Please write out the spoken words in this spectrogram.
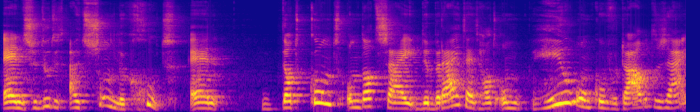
En ze doet het uitzonderlijk goed. En dat komt omdat zij de bereidheid had om heel oncomfortabel te zijn.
